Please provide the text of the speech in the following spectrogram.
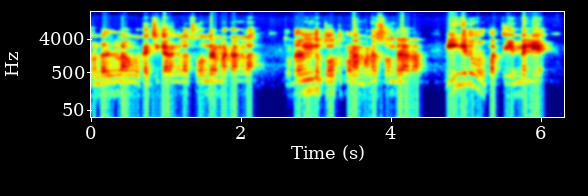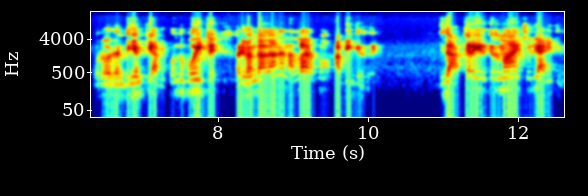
தொண்டர்கள்லாம் உங்க கட்சிக்காரங்களா சுதந்திர மாட்டாங்களா? தொடர்ந்து தோத்து போனா மனசு சுதந்திராதா? நீங்களும் ஒரு பத்து எம்எல்ஏ ஒரு ஒரு ரெண்டு எம்பி அப்படி கொண்டு போயிட்டு அப்படி வந்தாதானே நல்லா இருக்கும் அப்படிங்கிறது. இது அக்கறை இருக்கிறது மாதிரி சொல்லி அழிக்கிறது.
